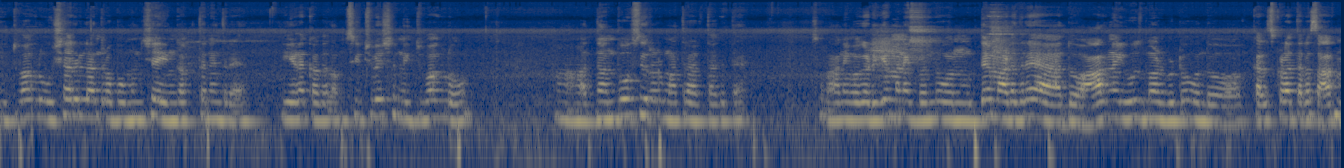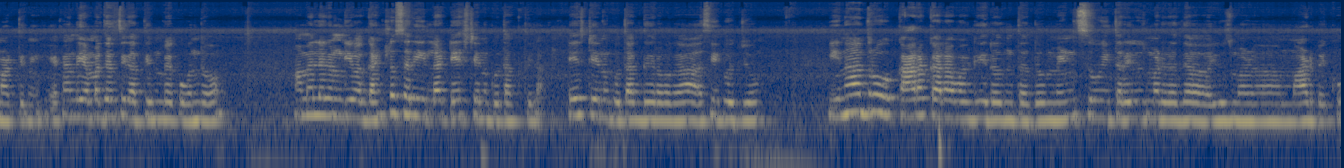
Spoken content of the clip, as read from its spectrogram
ನಿಜವಾಗ್ಲೂ ಹುಷಾರಿಲ್ಲ ಅಂದರೆ ಒಬ್ಬ ಮನುಷ್ಯ ಹೆಂಗಾಗ್ತಾನೆ ಅಂದರೆ ಹೇಳೋಕ್ಕಾಗಲ್ಲ. ನಮ್ಮ ಸಿಚುವೇಶನ್ ನಿಜವಾಗ್ಲೂ ಅದನ್ನ ಅನುಭವಿಸಿರೋರು ಮಾತ್ರ ಅರ್ಥ ಆಗುತ್ತೆ. ಸೊ ನಾನು ಇವಾಗ ಅಡುಗೆ ಮನೆಗೆ ಬಂದು ಒಂದು ಮುದ್ದೆ ಮಾಡಿದ್ರೆ ಅದು ಹಾಲನ್ನ ಯೂಸ್ ಮಾಡಿಬಿಟ್ಟು ಒಂದು ಕಲ್ಸ್ಕೊಳ್ಳೋ ಥರ ಸಾರು ಮಾಡ್ತೀನಿ. ಯಾಕಂದರೆ ಎಮರ್ಜೆನ್ಸಿಗೆ ಅದು ತಿನ್ನಬೇಕು ಒಂದು. ಆಮೇಲೆ ನನಗೆ ಇವಾಗ ಗಂಟ್ಲು ಸರಿ ಇಲ್ಲ ಟೇಸ್ಟ್ ಏನು ಗೊತ್ತಾಗ್ತಿಲ್ಲ. ಟೇಸ್ಟ್ ಏನು ಗೊತ್ತಾಗದೇ ಇರುವಾಗ ಹಸಿ ಗೊಜ್ಜು, ಏನಾದರೂ ಖಾರ ಖಾರವಾಗಿರೋಂಥದ್ದು ಮೆಣಸು ಈ ಥರ ಯೂಸ್ ಮಾಡಿರೋದು ಯೂಸ್ ಮಾಡಿ ಮಾಡಬೇಕು.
